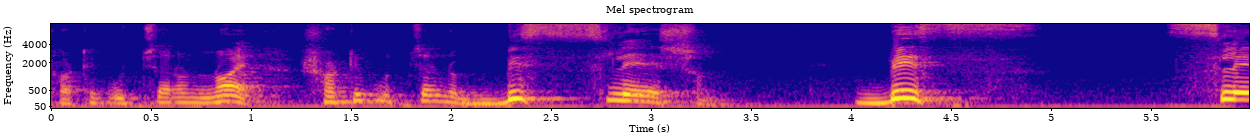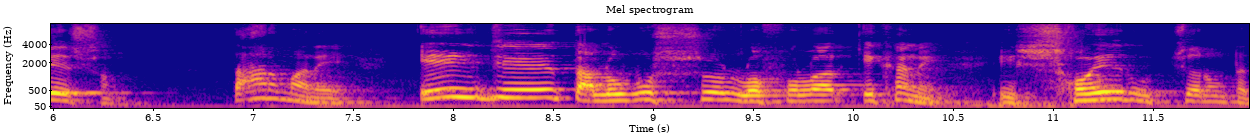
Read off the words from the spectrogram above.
সঠিক উচ্চারণ নয়, সঠিক উচ্চারণ বিশ্লেষণ বিশ্লেষণ। তার মানে এই যে তালবস্য লফলার এখানে এই শয়ের উচ্চারণটা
